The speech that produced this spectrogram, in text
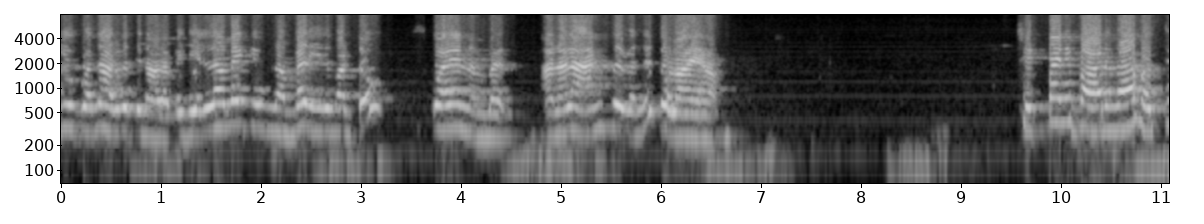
கியூப் வந்து அறுபத்தி நாலு அப்ப இது எல்லாமே கியூப் நம்பர் இது மட்டும் ஸ்கொயர் நம்பர் அதனால ஆன்சர் வந்து தொள்ளாயிரம். செக் பண்ணி பாருங்க. ஃபர்ஸ்ட்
